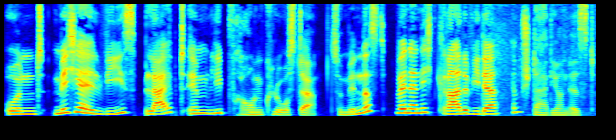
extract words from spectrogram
Und Michael Wies bleibt im Liebfrauenkloster. Zumindest, wenn er nicht gerade wieder im Stadion ist.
